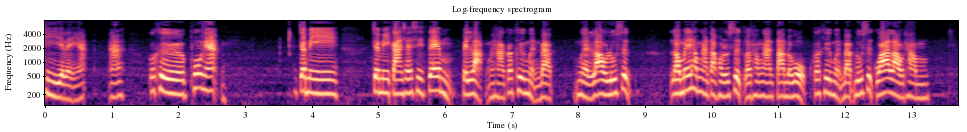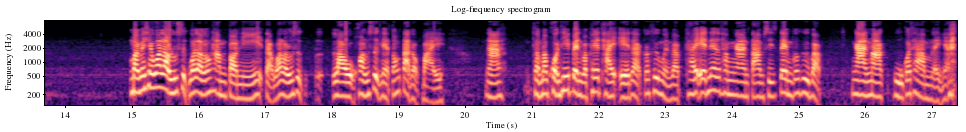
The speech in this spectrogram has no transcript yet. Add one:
P อะไรเงี้ยนะก็คือพวกเนี้ยจะมีจะมีการใช้ system เป็นหลักนะคะก็คือเหมือนแบบเหมือนเรารู้สึก เราไม่ได้ทำงานตามความรู้สึก เราทำงานตามระบบ ก็คือเหมือนแบบรู้สึกว่าเราทำมันไม่ใช่ว่าเรารู้สึกว่าเราต้องทำตอนนี้ แต่ว่าเรารู้สึกเราความรู้สึกเนี่ยต้องตัดออกไปนะสำหรับคนที่เป็นประเภท type S อะก็คือเหมือนแบบ type S เนี่ยจะทำงานตาม system ก็คือแบบงานมากูก็ทำอะไรเงี้ย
